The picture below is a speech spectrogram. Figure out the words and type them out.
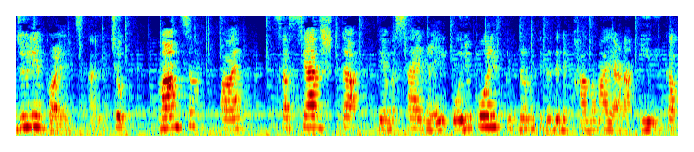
ജൂലിയൻ കോളിൻസ് അറിയിച്ചു. മാംസം പാൽ സസ്യാധിഷ്ഠിത വ്യവസായങ്ങളെ ഒരുപോലെ പിന്തുണയ്ക്കുന്നതിന്റെ ഭാഗമായാണ് ഈ നീക്കം.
